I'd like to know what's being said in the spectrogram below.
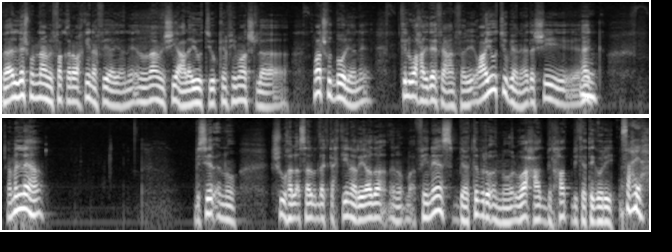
فقال لي ليش ما بنعمل فقرة؟ وحكينا فيها يعني إنه نعمل شيء على يوتيوب. كان في ماتش ل match football يعني كل واحد يدافع عن فريق. وعلى يوتيوب يعني هذا الشيء هيك. مم. عملناها. بصير إنه شو هلا صار بدك تحكينا رياضة إنه في ناس بيعتبروا إنه الواحد بينحط ب category صحيح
